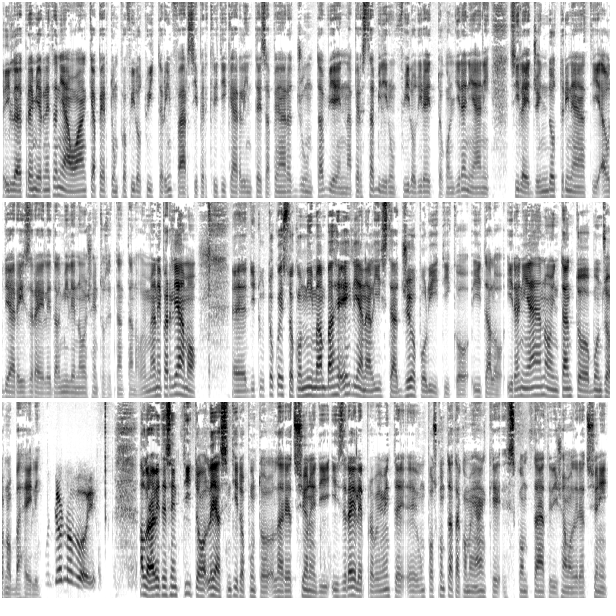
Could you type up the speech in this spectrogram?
il premier Netanyahu ha anche aperto un profilo Twitter in farsi per criticare l'intesa appena raggiunta a Vienna per stabilire un filo diretto con gli iraniani, si legge, indottrinati a odiare Israele dal 1979. Ma ne parliamo eh, di tutto questo con Niman Baheli, analista geopolitico italo-iraniano. Intanto buongiorno Baheli. Allora, avete sentito, lei ha sentito appunto la reazione di Israele, probabilmente eh, un po' scontata come anche scontate diciamo, le reazioni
